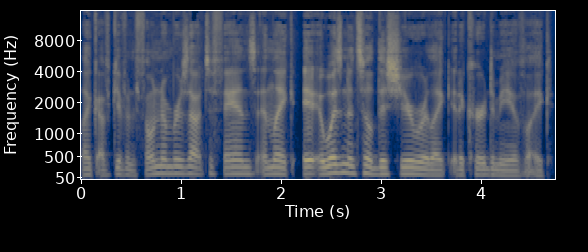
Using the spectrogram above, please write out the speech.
Like I've given phone numbers out to fans and like it, it wasn't until this year where like it occurred to me of like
